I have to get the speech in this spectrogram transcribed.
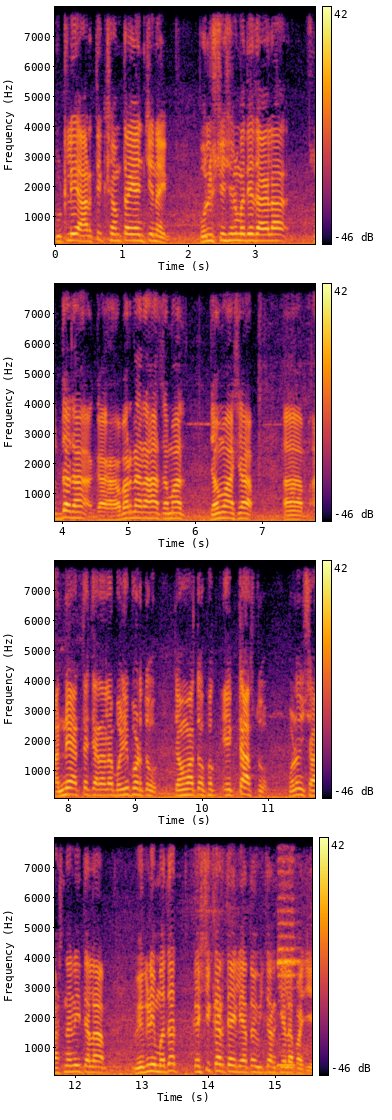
कुठलीही आर्थिक क्षमता यांची नाही. पोलीस स्टेशनमध्ये जायला सुद्धा जा घाबरणारा हा समाज जेव्हा अशा अन्याय अत्याचाराला बळी पडतो तेव्हा तो फक्त एकटा असतो. म्हणून शासनाने त्याला वेगळी मदत कशी करता येईल याचा विचार केला पाहिजे.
